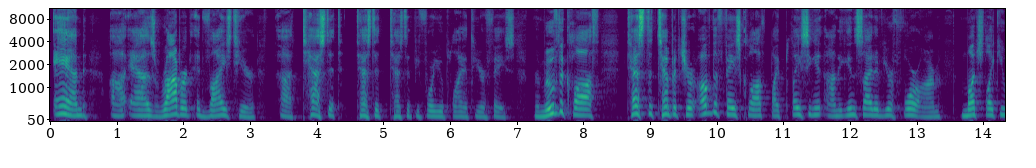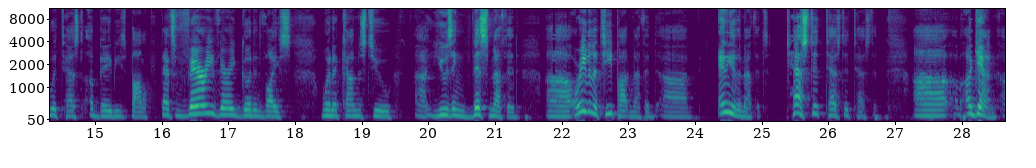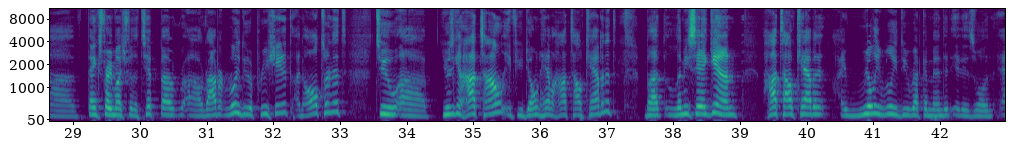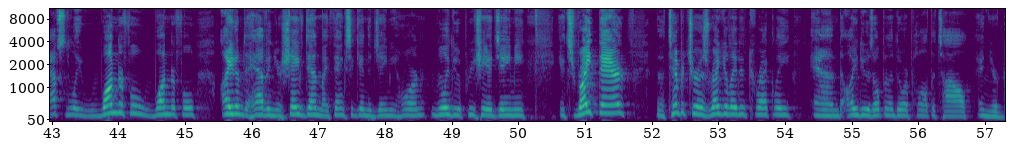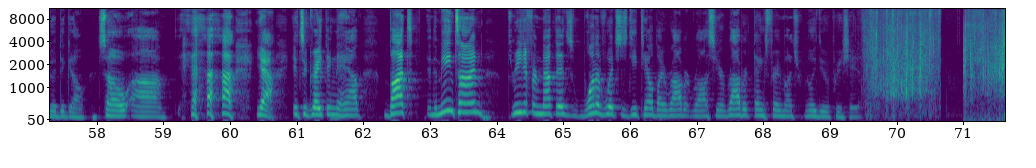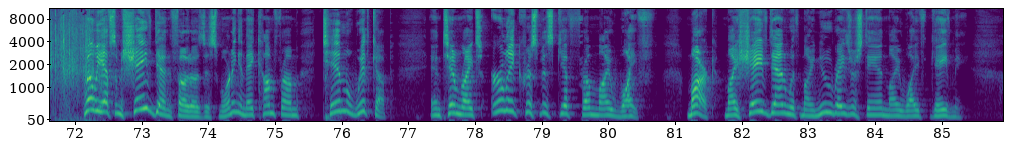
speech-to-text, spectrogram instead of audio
And uh, as Robert advised here, uh, test it, test it, test it before you apply it to your face. Remove the cloth, test the temperature of the face cloth by placing it on the inside of your forearm much like you would test a baby's bottle. That's very, very good advice when it comes to uh, using this method uh, or even the teapot method, uh, any of the methods. Test it, test it, test it. Uh, again, uh, thanks very much for the tip, uh, Robert. Really do appreciate it. An alternate to using a hot towel if you don't have a hot towel cabinet. But let me say again, hot towel cabinet, I really, really do recommend it. It is an absolutely wonderful, wonderful item to have in your shave den. My thanks again to Jamie Horn. Really do appreciate it, Jamie. It's right there. The temperature is regulated correctly, and all you do is open the door, pull out the towel, and you're good to go. So, uh, yeah, it's a great thing to have. But in the meantime, three different methods, one of which is detailed by Robert Ross here. Robert, thanks very much. Really do appreciate it. Well, we have some shave den photos this morning, and they come from Tim Whitcup. And Tim writes Early Christmas gift from my wife. Mark, my shave den with my new razor stand my wife gave me.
